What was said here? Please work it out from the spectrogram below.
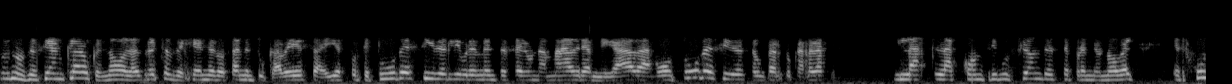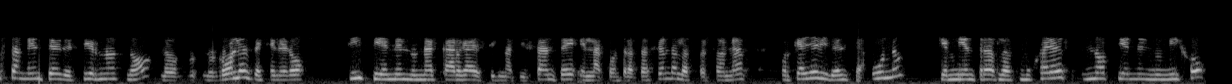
pues nos decían, claro que no, las brechas de género están en tu cabeza y es porque tú decides libremente ser una madre amigada o tú decides educar tu carrera. Y la, la contribución de este premio Nobel es justamente decirnos, ¿no? los roles de género sí tienen una carga estigmatizante en la contratación de las personas porque hay evidencia. Uno, que mientras las mujeres no tienen un hijo,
